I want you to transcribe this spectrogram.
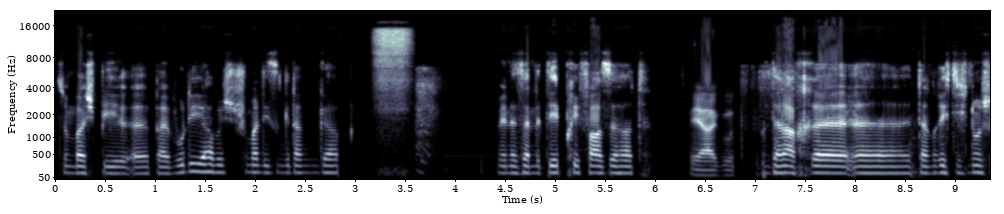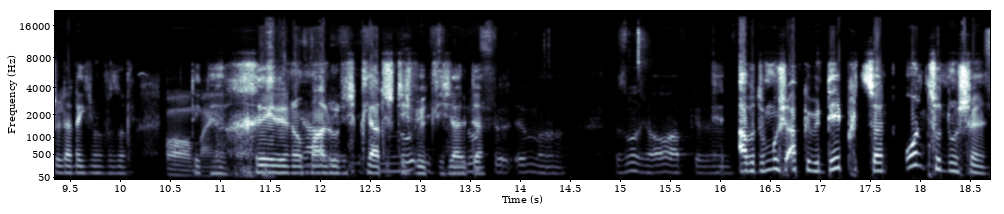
zum Beispiel äh, bei Woody habe ich schon mal diesen Gedanken gehabt. Wenn er seine Depri-Phase hat Ja, gut. Das, und danach äh, äh, dann richtig nuschelt, dann denke ich mir einfach so, oh Digga, mein Gott. rede normal, Ja, du, ich klatsch dich wirklich, ich Alter. immer. Das muss ich mir auch abgewöhnen. Aber du musst abgewöhnen, Depri zu sein und zu nuscheln.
